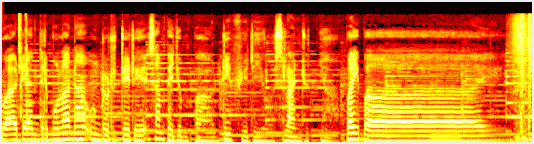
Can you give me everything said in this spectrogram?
Gua Ade Andri Mulana undur diri sampai jumpa di video selanjutnya. Bye bye.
